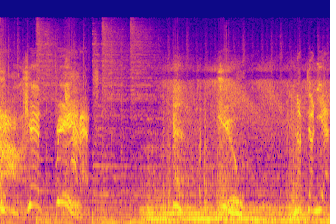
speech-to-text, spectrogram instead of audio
Can't be! You! Not done yet!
